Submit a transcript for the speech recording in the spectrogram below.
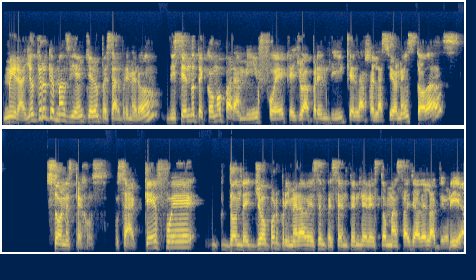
mira, yo creo que más bien quiero empezar primero diciéndote cómo para mí fue que yo aprendí que las relaciones todas son espejos. O sea, ¿qué fue donde yo por primera vez empecé a entender esto más allá de la teoría?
